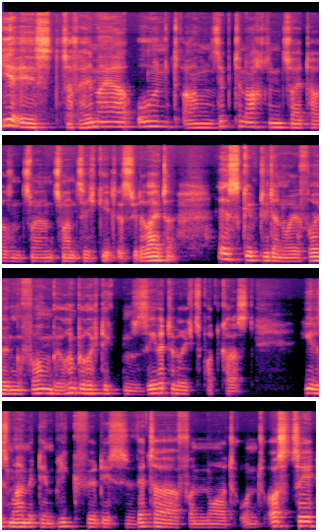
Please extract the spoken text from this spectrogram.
Hier ist Zaf Hellmeier und am 7.8.2022 geht es wieder weiter. Es gibt wieder neue Folgen vom berühmt-berüchtigten Seewetterberichtspodcast. Jedes Mal mit dem Blick für das Wetter von Nord- und Ostsee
